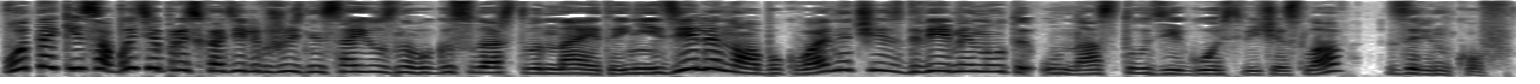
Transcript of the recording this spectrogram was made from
Вот такие события происходили в жизни союзного государства на этой неделе, ну а буквально через две минуты у нас в студии гость Вячеслав Заренков.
